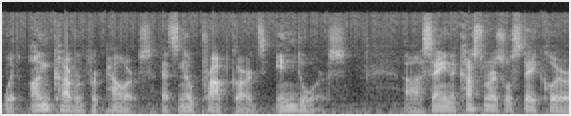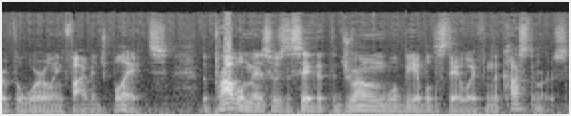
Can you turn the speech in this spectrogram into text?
with uncovered propellers. That's no prop guards indoors, uh, saying the customers will stay clear of the whirling 5 inch blades. The problem is, who's to say that the drone will be able to stay away from the customers?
